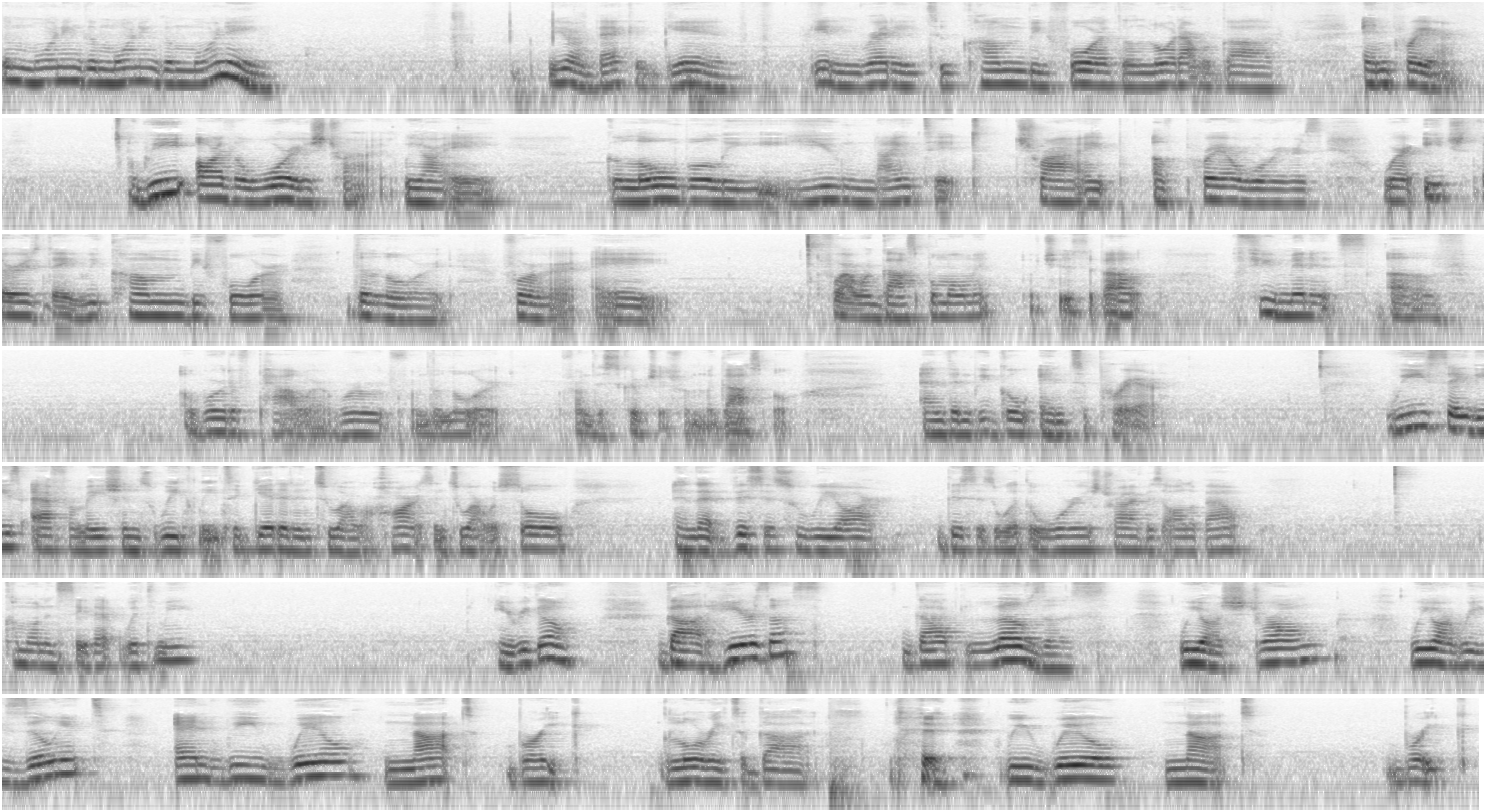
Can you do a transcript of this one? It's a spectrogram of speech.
Good morning, good morning, good morning. We are back again, getting ready to come before the Lord our God in prayer. We are the Warriors tribe. We are a globally united tribe of prayer warriors where each Thursday we come before the Lord for a for our gospel moment which is about a few minutes of a word of power, a word from the Lord, from the scriptures, from the gospel. And then we go into prayer. We say these affirmations weekly to get it into our hearts, into our soul, and that this is who we are. This is what the Warriors Tribe is all about. Come on and say that with me. Here we go. God hears us. God loves us. We are strong. We are resilient. And we will not break. Glory to God. we will not break.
